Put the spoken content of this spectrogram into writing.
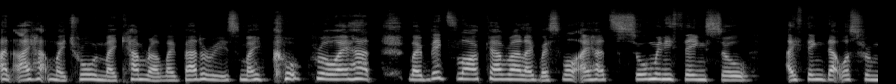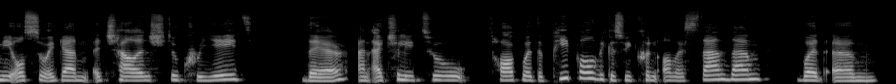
And I had my drone, my camera, my batteries, my GoPro. I had my big vlog camera, like my small, I had so many things. So I think that was for me also, again, a challenge to create there and actually to talk with the people because we couldn't understand them. But um,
